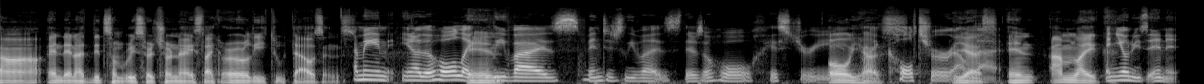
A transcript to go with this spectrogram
Uh, and then I did some research on that. It's like early 2000s. I mean, you know, the whole like And- Levi's, vintage Levi's, there's a whole history. Oh, yes. Like culture around yes, that. and I'm like And Yoni's in it.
